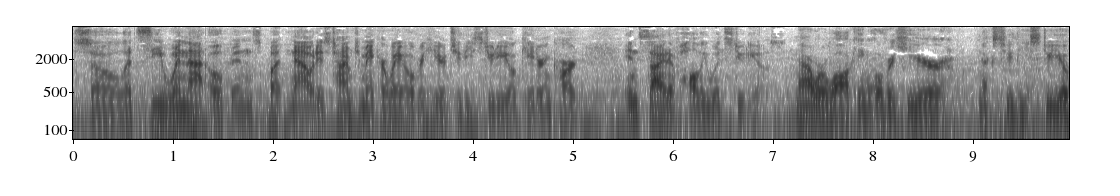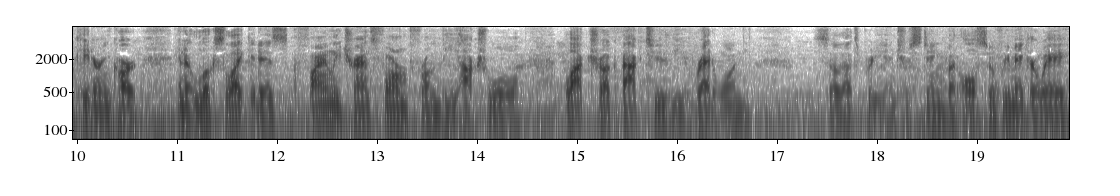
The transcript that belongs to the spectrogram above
so let's see when that opens. But now it is time to make our way over here to the studio catering cart inside of Hollywood Studios. Now we're walking over here next to the studio catering cart, and it looks like it is finally transformed from the actual black truck back to the red one. So that's pretty interesting. But also if we make our way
